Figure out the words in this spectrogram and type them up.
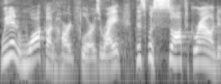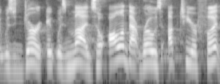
we didn't walk on hard floors, right? This was soft ground. It was dirt. It was mud. So all of that rose up to your foot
